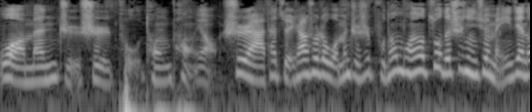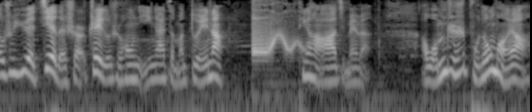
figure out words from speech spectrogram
我们只是普通朋友。是啊，他嘴上说着我们只是普通朋友，做的事情却每一件都是越界的事儿。这个时候你应该怎么怼呢？听好啊，姐妹们，啊，我们只是普通朋友，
